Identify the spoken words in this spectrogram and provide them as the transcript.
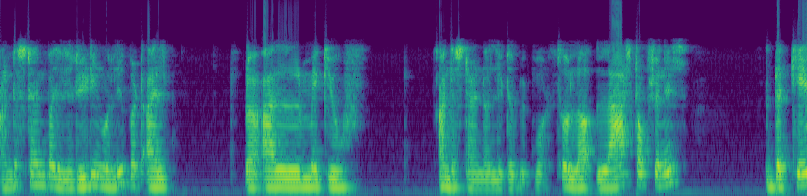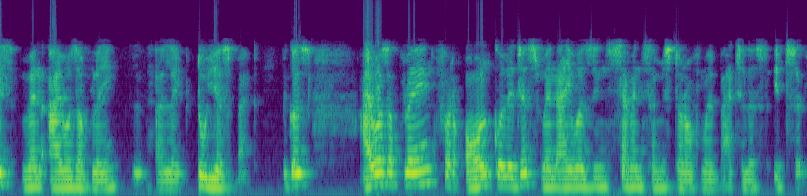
understand by reading only but i'll uh, i'll make you understand a little bit more. So la last option is the case when i was applying uh, like two years back. Because i was applying for all colleges when i was in seventh semester of my bachelor's itself.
